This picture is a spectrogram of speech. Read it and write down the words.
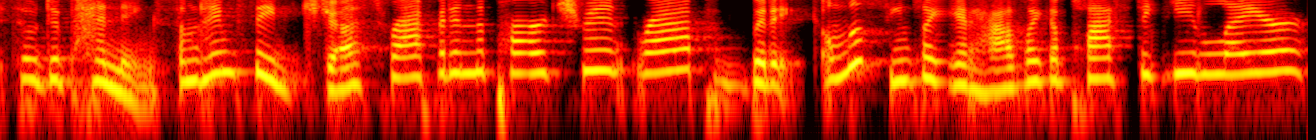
so depending sometimes they just wrap it in the parchment wrap but it almost seems like it has like a plasticky layer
